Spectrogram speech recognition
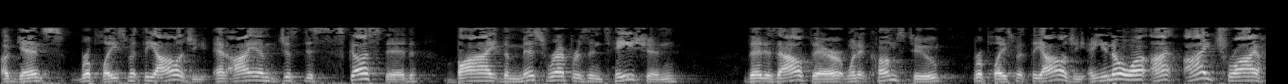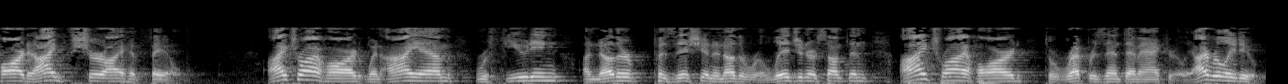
against replacement theology. And I am just disgusted by the misrepresentation that is out there when it comes to replacement theology. And you know what? I, I try hard and I'm sure I have failed. I try hard when I am refuting another position, another religion or something. I try hard to represent them accurately. I really do.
